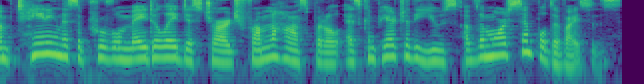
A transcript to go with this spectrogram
Obtaining this approval may delay discharge from the hospital as compared to the use of the more simple devices.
